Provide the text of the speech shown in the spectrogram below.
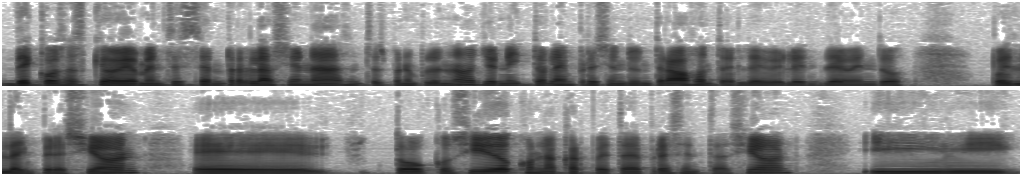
de cosas que obviamente estén relacionadas. Entonces, por ejemplo, no, yo necesito la impresión de un trabajo, entonces le, vendo pues la impresión, eh, todo cosido con la carpeta de presentación y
